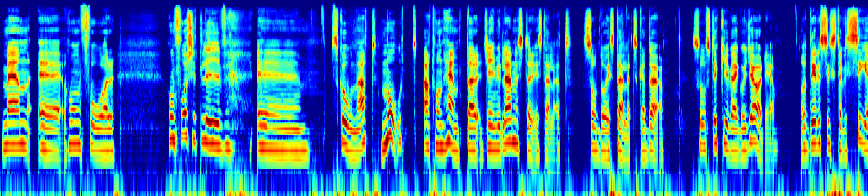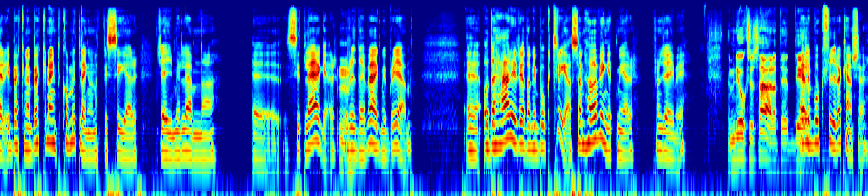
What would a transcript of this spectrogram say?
Men eh, hon, får, hon får sitt liv eh, skonat mot att hon hämtar Jamie Lannister istället. Som då istället ska dö. Så hon sticker iväg och gör det. Och det är det sista vi ser i böckerna. Böckerna har inte kommit längre än att vi ser Jamie lämna eh, sitt läger och Mm. rida iväg med Brienne. Eh, och det här är redan i bok tre. Sen hör vi inget mer från Jamie. Nej, men det är också så här att det, det, Eller bok fyra kanske.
